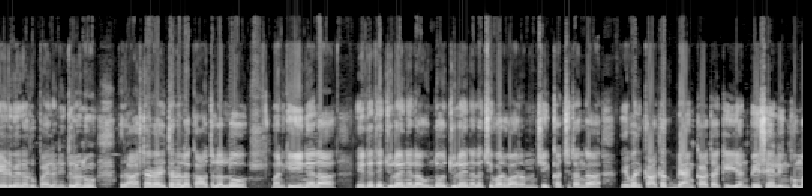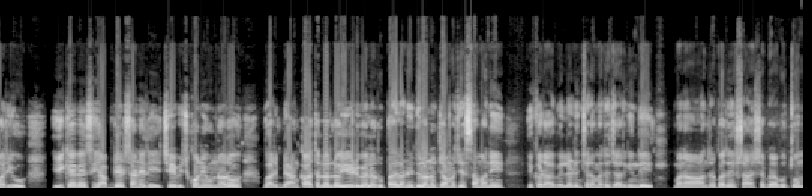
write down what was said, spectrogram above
ఏడు వేల రూపాయల నిధులను రాష్ట్ర రైతన్నల ఖాతాలలో మనకి ఈ నెల ఏదైతే జూలై నెల ఉందో జూలై నెల చివరి వారం నుంచి ఖచ్చితంగా ఎవరి ఖాతాకు బ్యాంక్ ఖాతాకి ఎన్పిసిఐ లింకు మరియు ఈకేవైసీ అప్డేట్స్ అనేది చేయించుకొని ఉన్నారో వారి బ్యాంక్ ఖాతాలలో ఏడు వేల రూపాయల నిధులను జమ చేస్తామని ఇక్కడ వెల్లడించడం అయితే జరిగింది. మన ఆంధ్రప్రదేశ్ రాష్ట్ర ప్రభుత్వం.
